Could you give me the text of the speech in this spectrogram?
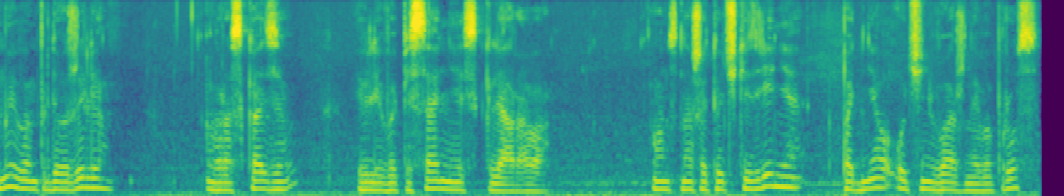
мы вам предложили в рассказе или в описании Склярова он с нашей точки зрения поднял очень важный вопрос,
